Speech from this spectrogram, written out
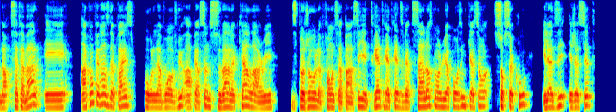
non, ça fait mal. Et en conférence de presse, pour l'avoir vu en personne souvent, le Carl Lowry dit toujours le fond de sa pensée. Il est très, très, très divertissant. Lorsqu'on lui a posé une question sur ce coup, il a dit, et je cite,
